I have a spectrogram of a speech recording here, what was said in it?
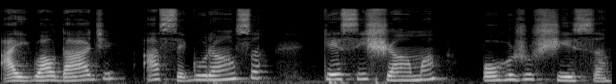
a igualdade, a segurança, que se chama por justiça.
